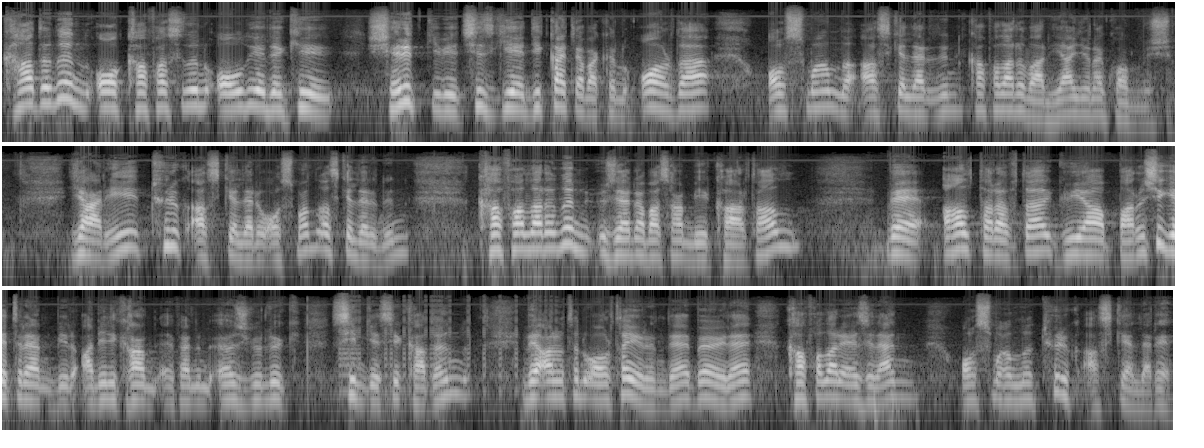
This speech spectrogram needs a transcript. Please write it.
Kadının o kafasının olduğu yerdeki şerit gibi çizgiye dikkatle bakın. Orada Osmanlı askerlerinin kafaları var yan yana konmuş. Yani Türk askerleri, Osmanlı askerlerinin kafalarının üzerine basan bir kartal ve alt tarafta güya barışı getiren bir Amerikan efendim özgürlük simgesi kadın ve anıtın orta yerinde böyle kafalar ezilen Osmanlı Türk askerleri.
